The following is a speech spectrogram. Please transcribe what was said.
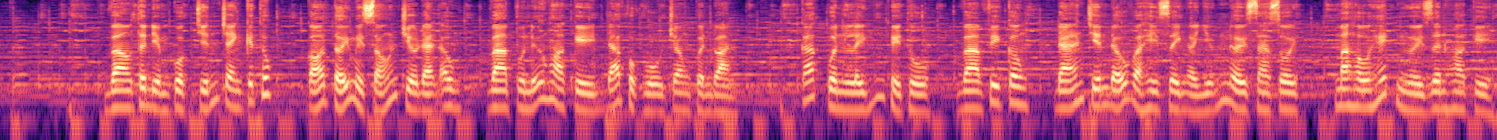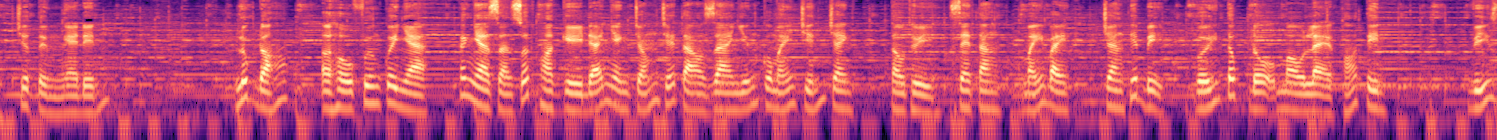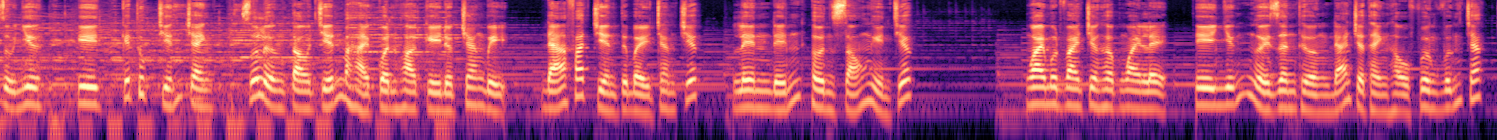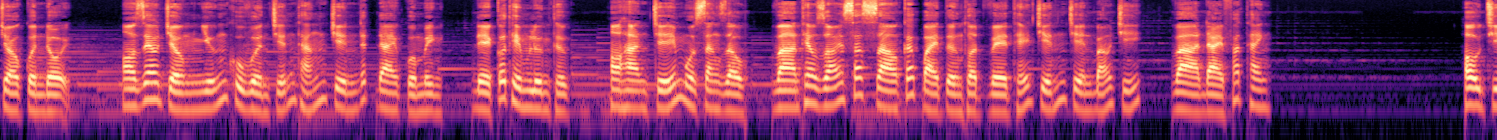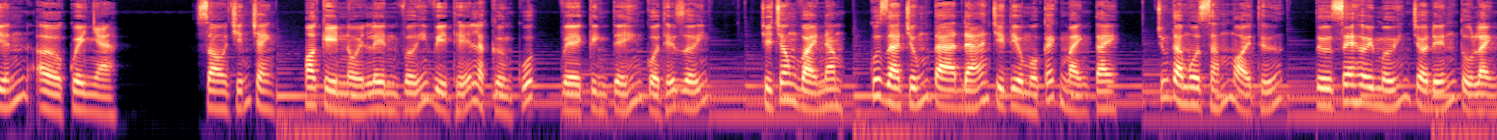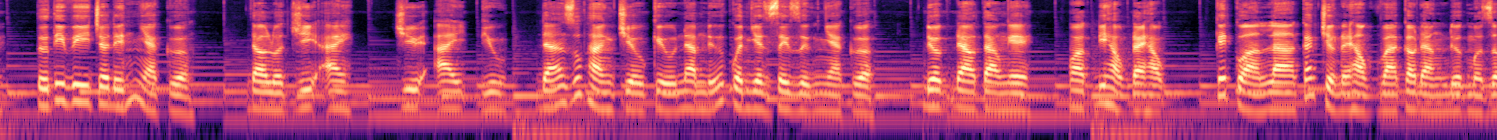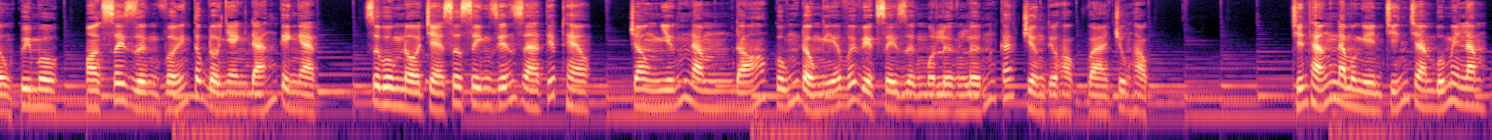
Vào thời điểm cuộc chiến tranh kết thúc, có tới 16 triệu đàn ông và phụ nữ Hoa Kỳ đã phục vụ trong quân đoàn. Các quân lính, thủy thủ và phi công đã chiến đấu và hy sinh ở những nơi xa xôi mà hầu hết người dân Hoa Kỳ chưa từng nghe đến. Lúc đó, ở hậu phương quê nhà, các nhà sản xuất Hoa Kỳ đã nhanh chóng chế tạo ra những cỗ máy chiến tranh, tàu thủy, xe tăng, máy bay, trang thiết bị với tốc độ màu lẹ khó tin. Ví dụ như, khi kết thúc chiến tranh, số lượng tàu chiến mà Hải quân Hoa Kỳ được trang bị đã phát triển từ 700 chiếc lên đến hơn 6.000 chiếc. Ngoài một vài trường hợp ngoại lệ, thì những người dân thường đã trở thành hậu phương vững chắc cho quân đội. Họ gieo trồng những khu vườn chiến thắng trên đất đai của mình để có thêm lương thực. Họ hạn chế mua xăng dầu và theo dõi sát sao các bài tường thuật về thế chiến trên báo chí và đài phát thanh. Hậu chiến ở quê nhà Sau chiến tranh, Hoa Kỳ nổi lên với vị thế là cường quốc về kinh tế của thế giới. Chỉ trong vài năm, quốc gia chúng ta đã chi tiêu một cách mạnh tay. Chúng ta mua sắm mọi thứ, từ xe hơi mới cho đến tủ lạnh, từ TV cho đến nhà cửa. Đạo luật GI, GI Bill đã giúp hàng triệu cựu nam nữ quân nhân xây dựng nhà cửa, được đào tạo nghề hoặc đi học đại học. Kết quả là các trường đại học và cao đẳng được mở rộng quy mô hoặc xây dựng với tốc độ nhanh đáng kinh ngạc. Sự bùng nổ trẻ sơ sinh diễn ra tiếp theo trong những năm đó cũng đồng nghĩa với việc xây dựng một lượng lớn các trường tiểu học và trung học. Chiến thắng năm 1945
